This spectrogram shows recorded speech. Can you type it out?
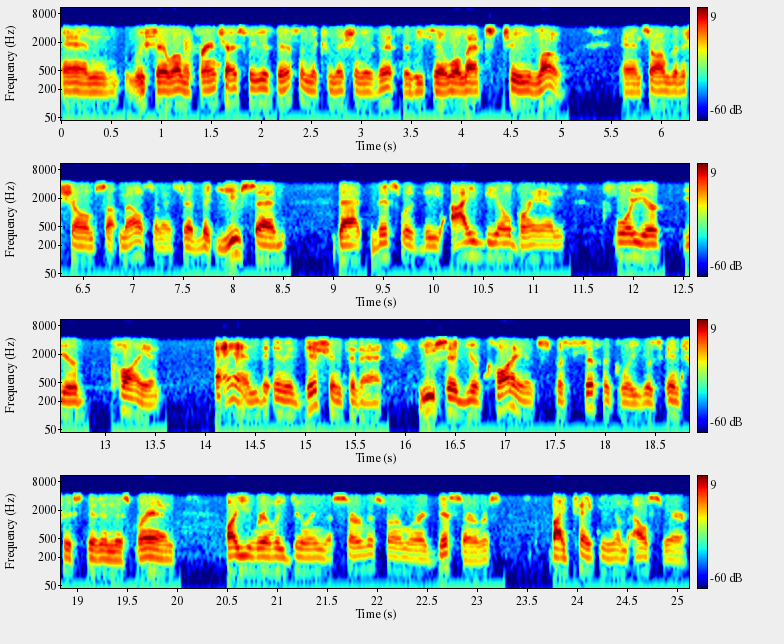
and we said, well, the franchise fee is this, and the commission is this, and he said, well, that's too low, and so I'm going to show him something else. And I said, but you said that this was the ideal brand for your your client and in addition to that, you said your client specifically was interested in this brand. Are you really doing a service them or a disservice by taking them elsewhere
